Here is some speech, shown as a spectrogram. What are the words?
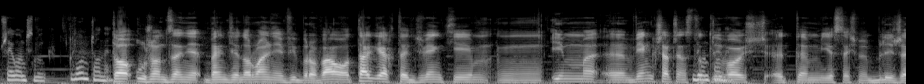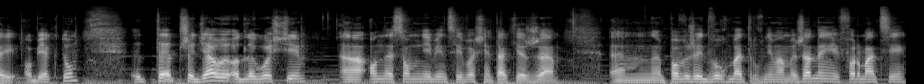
przełącznik, włączone. to urządzenie będzie normalnie wibrowało, tak jak te dźwięki, mm, im e, większa częstotliwość, e, tym jesteśmy bliżej obiektu. Te przedziały odległości, one są mniej więcej właśnie takie, że powyżej 2 metrów nie mamy żadnej informacji,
